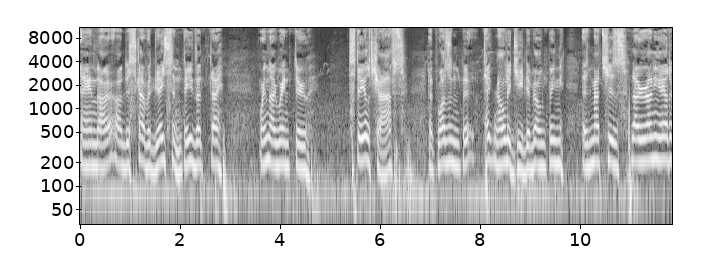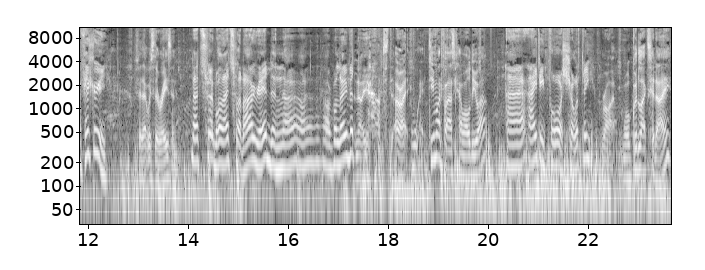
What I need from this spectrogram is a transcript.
And I, I discovered recently that uh, when they went to steel shafts, it wasn't technology developing as much as they were running out of hickory. So that was the reason. That's well, that's what I read, and uh, I, I believe it. No, yeah. All right. Do you mind if I ask how old you are? Uh, 84 shortly. Right. Well, good luck today.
